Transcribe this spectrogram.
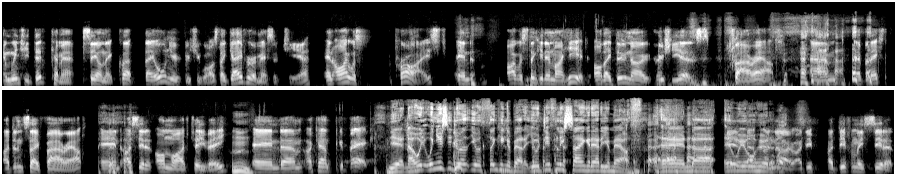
And when she did come out, see on that clip, they all knew who she was. They gave her a massive cheer, and I was surprised. And I was thinking in my head, oh, they do know who she is, far out. Um, but actually, I didn't say far out, and I said it on live TV, Mm. and um, I can't take it back. Yeah, no. When you said you were, you were thinking about it, you were definitely saying it out of your mouth, and uh, and Yeah, we all heard I it. No, I, def- I definitely said it.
